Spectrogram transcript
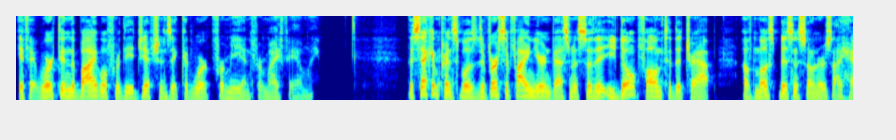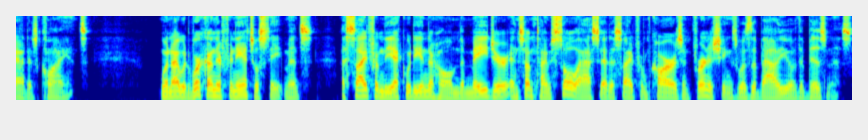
If it worked in the Bible for the Egyptians, it could work for me and for my family. The second principle is diversifying your investments so that you don't fall into the trap of most business owners I had as clients. When I would work on their financial statements, aside from the equity in their home, the major and sometimes sole asset, aside from cars and furnishings, was the value of the business.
